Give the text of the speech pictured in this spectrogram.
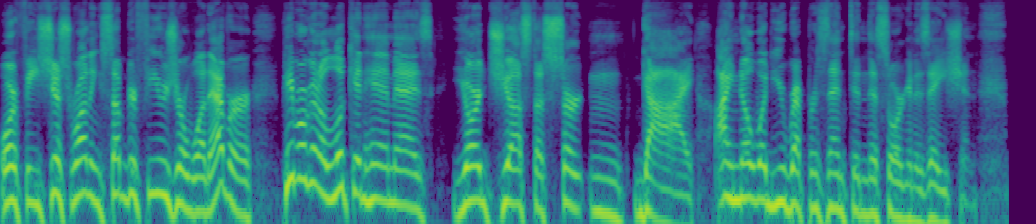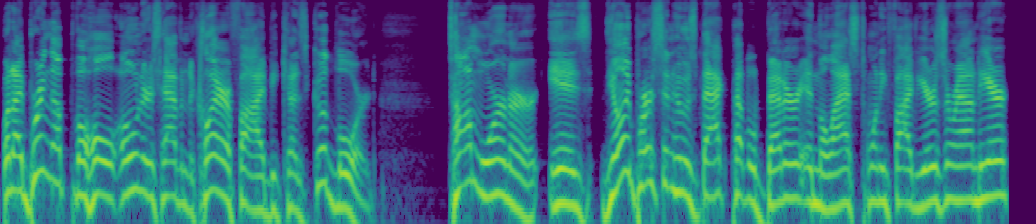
or if he's just running subterfuge or whatever, people are going to look at him as you're just a certain guy. I know what you represent in this organization. But I bring up the whole owners having to clarify because, good Lord, Tom Werner is the only person who has backpedaled better in the last 25 years around here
